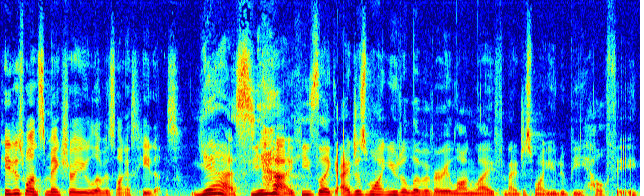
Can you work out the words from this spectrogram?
He just wants to make sure you live as long as he does. Yes, yeah. He's like, I just want you to live a very long life and I just want you to be healthy.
